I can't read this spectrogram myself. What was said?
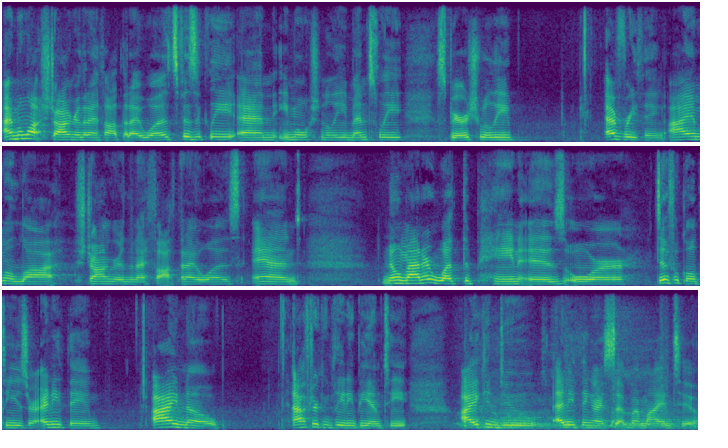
I'm a lot stronger than I thought that I was, physically and emotionally, mentally, spiritually, everything. I am a lot stronger than I thought that I was. And no matter what the pain is or difficulties or anything, I know after completing BMT, I can do anything I set my mind to.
